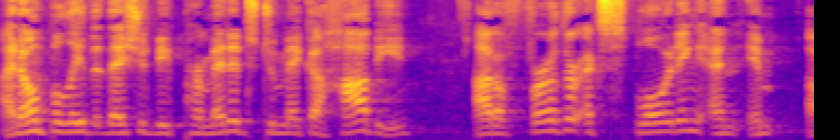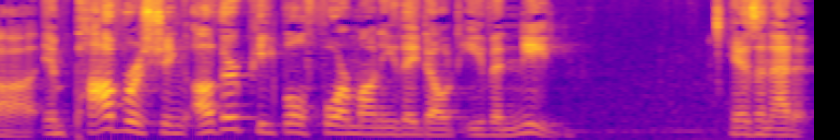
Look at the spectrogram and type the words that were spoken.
I don't believe that they should be permitted to make a hobby out of further exploiting and uh, impoverishing other people for money they don't even need. Here's an edit.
